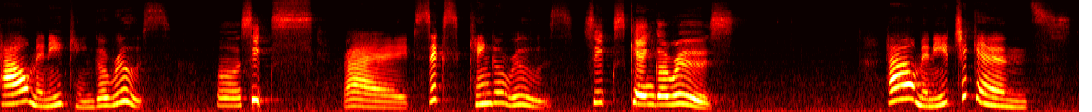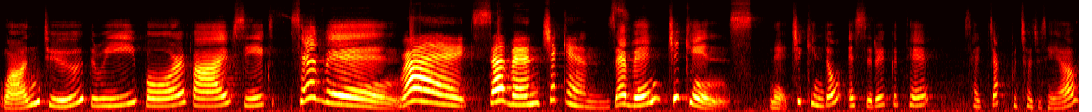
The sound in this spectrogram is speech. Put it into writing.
How many kangaroos? 어, six. Right. Six kangaroos. six kangaroos. How many chickens? one, two, three, four, five, six, seven. Right. Seven chickens. seven chickens. 네, 치킨도 s를 끝에 살짝 붙여주세요.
